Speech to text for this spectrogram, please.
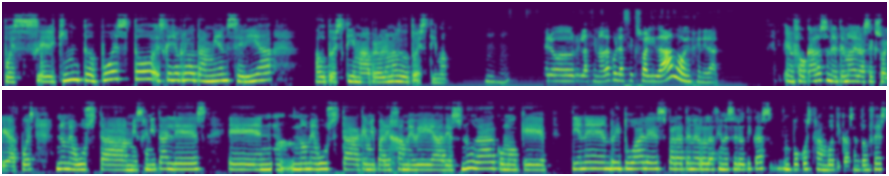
pues el quinto puesto es que yo creo también sería autoestima, problemas de autoestima. ¿Pero relacionada con la sexualidad o en general? enfocados en el tema de la sexualidad. Pues no me gusta mis genitales, eh, no me gusta que mi pareja me vea desnuda, como que tienen rituales para tener relaciones eróticas un poco estrambóticas. Entonces,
